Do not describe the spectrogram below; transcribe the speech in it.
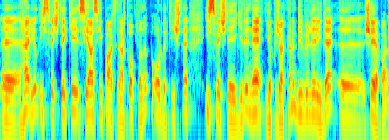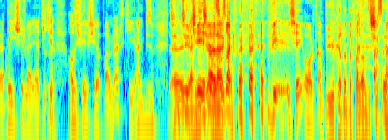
e, her yıl İsveç'teki siyasi partiler toplanıp oradaki işte İsveç'le ilgili ne yapacaklarını birbirleriyle e, şey yaparlar, değişirler. Yani fikir alışverişi yaparlar ki hani bizim ee, Türkiye'ye biraz uzak bir şey ortam. Büyük adada falan düşünsene.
